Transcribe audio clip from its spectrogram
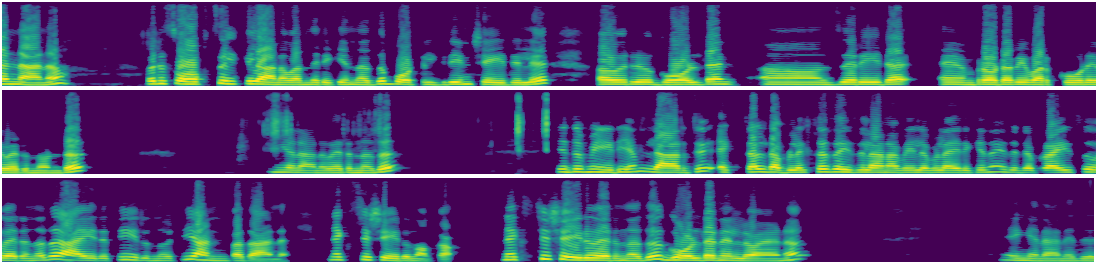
തന്നെയാണ്. ഒരു സോഫ്റ്റ് സിൽക്കിലാണ് വന്നിരിക്കുന്നത്. ബോട്ടിൽ ഗ്രീൻ ഷെയ്ഡിൽ ഒരു ഗോൾഡൻ ജെറിയുടെ എംബ്രോയിഡറി വർക്ക് കൂടി വരുന്നുണ്ട്. ഇങ്ങനെയാണ് വരുന്നത്. ഇത് medium large XL double XL സൈസിലാണ് അവൈലബിൾ ആയിരിക്കുന്നത്. ഇതിന്റെ പ്രൈസ് വരുന്നത് ആയിരത്തി ഇരുന്നൂറ്റി അൻപതാണ് നെക്സ്റ്റ് ഷെയ്ഡ് നോക്കാം. നെക്സ്റ്റ് ഷെയ്ഡ് വരുന്നത് ഗോൾഡൻ യെല്ലോ ആണ്. ഇങ്ങനെയാണ് ഇത്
